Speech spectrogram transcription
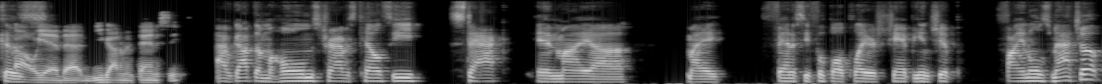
Cause oh yeah, that you got them in fantasy. I've got the Mahomes, Travis Kelce stack in my, uh, my fantasy football players championship finals matchup.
